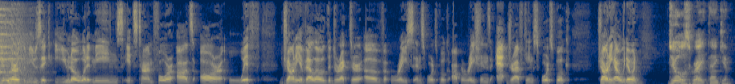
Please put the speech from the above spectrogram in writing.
You heard the music, you know what it means. It's time for Odds Are with Johnny Avello, the director of race and sportsbook operations at DraftKings Sportsbook. Johnny, how are we doing? Jules, great, thank you.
